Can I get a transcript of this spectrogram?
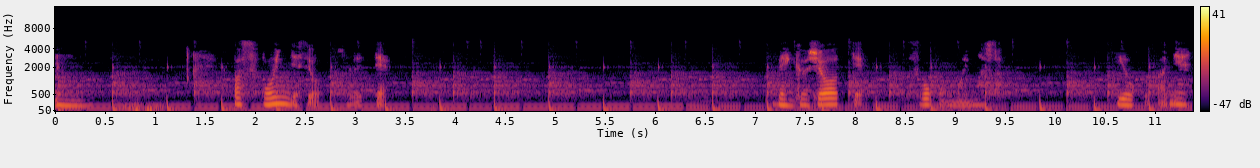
うん。やっぱすごいんですよ、それって。勉強しようって、すごく思いました。意欲がね、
